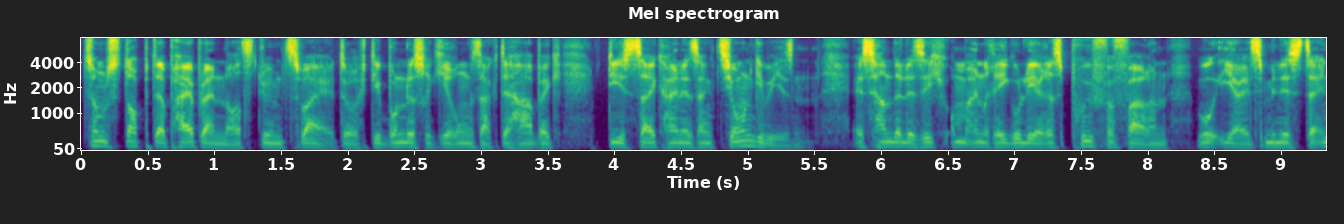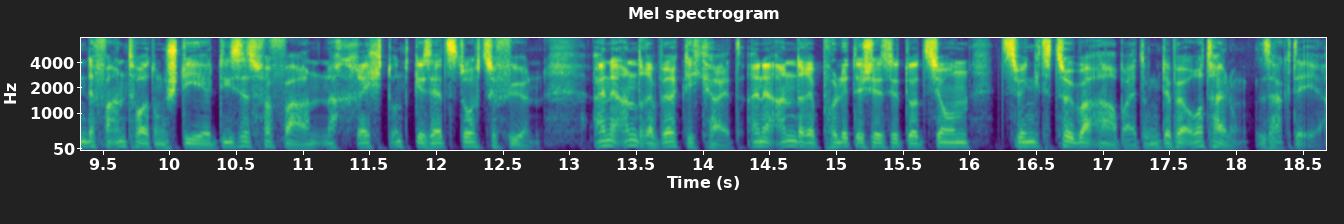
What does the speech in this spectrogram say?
Zum Stopp der Pipeline Nord Stream 2 durch die Bundesregierung sagte Habeck, dies sei keine Sanktion gewesen. Es handele sich um ein reguläres Prüfverfahren, wo er als Minister in der Verantwortung stehe, dieses Verfahren nach Recht und Gesetz durchzuführen. Eine andere Wirklichkeit, eine andere politische Situation zwingt zur Überarbeitung der Beurteilung, sagte er.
